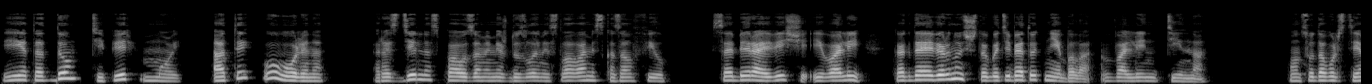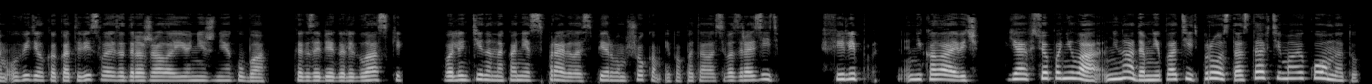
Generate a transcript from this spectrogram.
И этот дом теперь мой. А ты уволена. Раздельно с паузами между злыми словами сказал Фил. Собирай вещи и вали, когда я вернусь, чтобы тебя тут не было, Валентина. Он с удовольствием увидел, как отвисла и задрожала ее нижняя губа, как забегали глазки. Валентина, наконец, справилась с первым шоком и попыталась возразить. «Филипп Николаевич, «Я все поняла, не надо мне платить, просто оставьте мою комнату.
